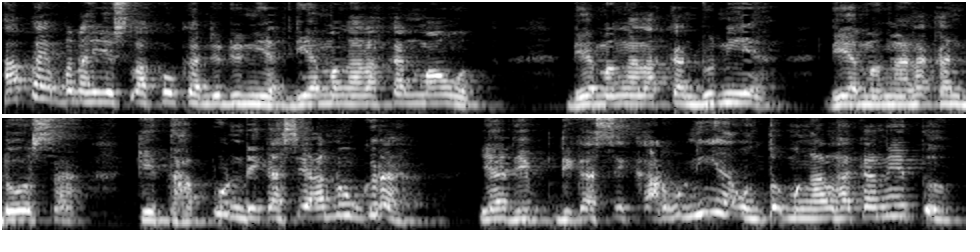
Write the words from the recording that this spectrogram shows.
Apa yang pernah Yesus lakukan di dunia? Dia mengalahkan maut. Dia mengalahkan dunia. Dia mengalahkan dosa. Kita pun dikasih anugerah. Ya di, dikasih karunia untuk mengalahkan itu.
